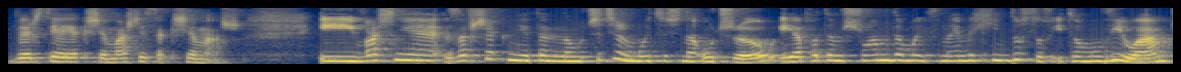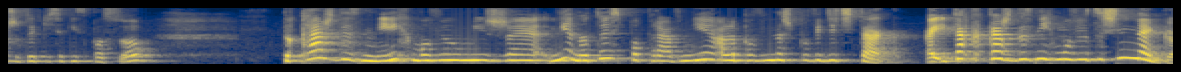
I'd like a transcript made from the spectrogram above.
wersja jak się masz jest jak się masz. I właśnie zawsze jak mnie ten nauczyciel mój coś nauczył i ja potem szłam do moich znajomych hindusów i to mówiłam, czy w jakiś, jakiś sposób, to każdy z nich mówił mi, że nie, no to jest poprawnie, ale powinnaś powiedzieć tak. A i tak każdy z nich mówił coś innego.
